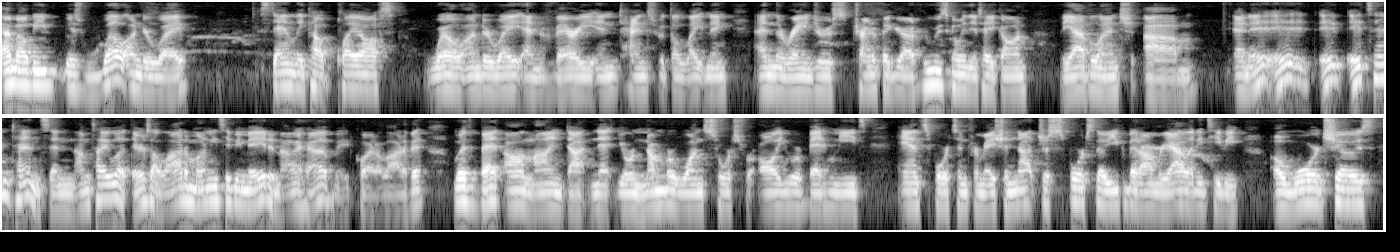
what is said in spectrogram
MLB is well underway. Stanley Cup playoffs well underway and very intense with the Lightning and the Rangers trying to figure out who's going to take on the Avalanche. Um, and it, it, it it's intense. And I'm telling you what, there's a lot of money to be made, and I have made quite a lot of it with BetOnline.net, your number one source for all your betting needs and sports information. Not just sports though; you can bet on reality TV, award shows,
